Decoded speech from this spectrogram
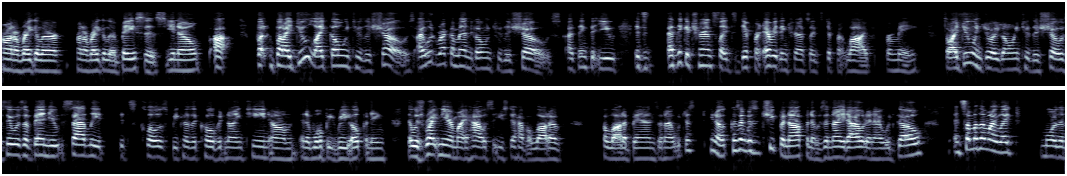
on a regular on a regular basis, you know. Uh, but but I do like going to the shows. I would recommend going to the shows. I think that you it's I think it translates different. Everything translates different live for me. So I do enjoy going to the shows. There was a venue, sadly it's closed because of COVID nineteen, um, and it won't be reopening. That was right near my house. It used to have a lot of a lot of bands, and I would just you know because it was cheap enough and it was a night out, and I would go and some of them I liked more than.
